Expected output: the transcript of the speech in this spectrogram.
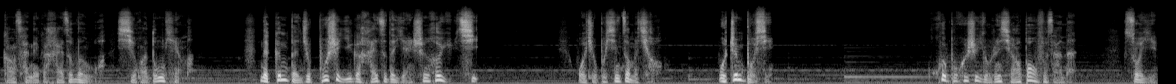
刚才那个孩子问我喜欢冬天吗？那根本就不是一个孩子的眼神和语气。我就不信这么巧，我真不信。会不会是有人想要报复咱们？所以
